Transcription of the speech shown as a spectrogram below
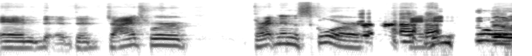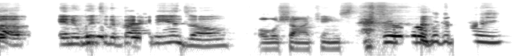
and the Giants were threatening to score, and he threw it up, and it went to the back of the end zone. Oh, Sean King's. Look at the screen.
